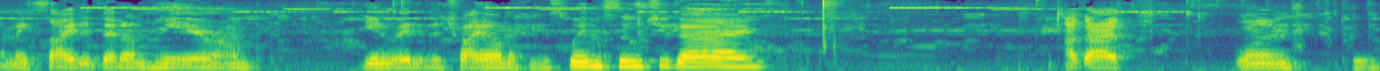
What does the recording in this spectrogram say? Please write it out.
I'm excited that I'm here. I'm getting ready to try on a few swimsuits, you guys. I got one, two,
